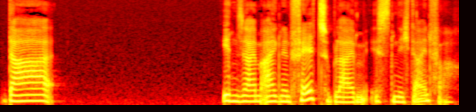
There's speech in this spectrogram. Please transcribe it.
da in seinem eigenen Feld zu bleiben, ist nicht einfach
